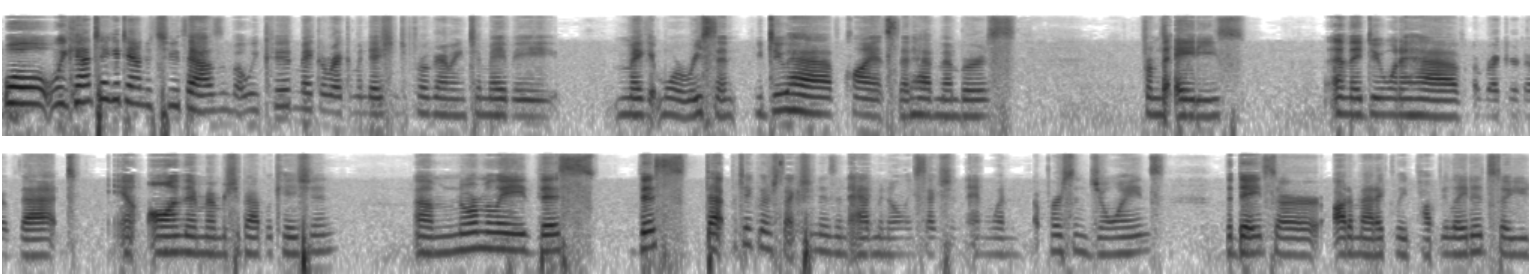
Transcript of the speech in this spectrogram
Well, we can't take it down to 2,000, but we could make a recommendation to programming to maybe make it more recent. We do have clients that have members from the 80s, and they do want to have a record of that on their membership application. Um, normally, this this that particular section is an admin-only section, and when a person joins, the dates are automatically populated, so you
